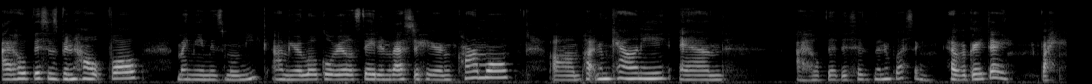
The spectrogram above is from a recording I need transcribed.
I hope this has been helpful. My name is Monique. I'm your local real estate investor here in Carmel, um, Putnam County, and I hope that this has been a blessing. Have a great day. Bye.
